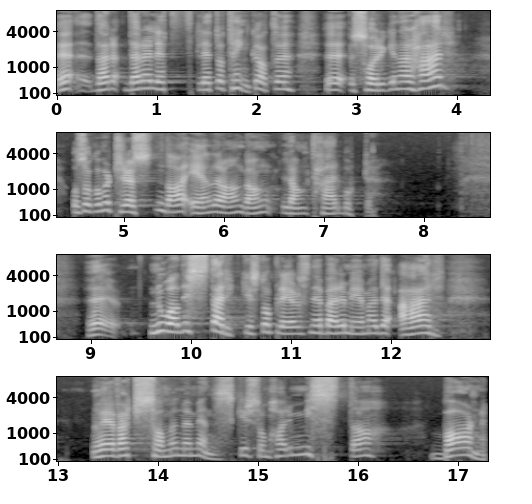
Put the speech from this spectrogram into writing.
Eh, der, der er lett, lett, å tenke at eh, sorgen er her, og så kommer trøsten da en eller annen gang langt her borte. Eh, noe av de sterkeste opplevelsene jeg bærer med meg, det er når jeg har vært sammen med mennesker som har mista barn.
